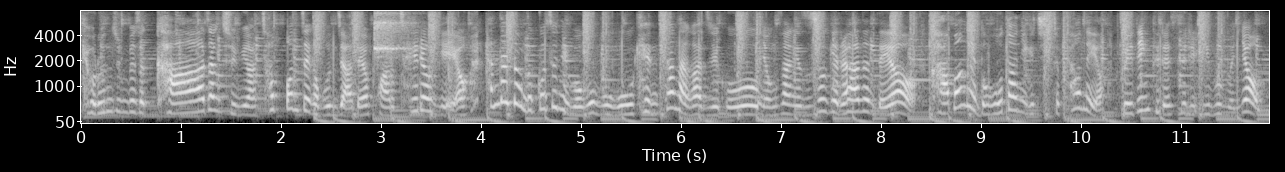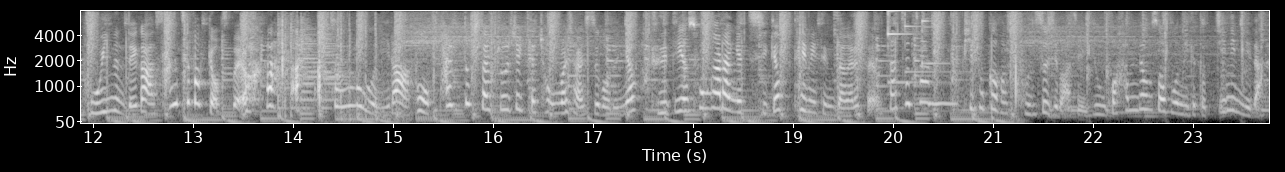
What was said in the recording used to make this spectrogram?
결혼 준비에서 가장 중요한 첫 번째가 뭔지 아세요? 바로 체력이에요. 한 달 정도 꾸준히 먹어보고 괜찮아가지고 영상에서 소개를 하는데요. 가방에 넣어 다니기 진짜 편해요. 웨딩 드레스를 입으면요. 보이는 데가 상체밖에 없어요. 승모근이랑 뭐 팔뚝살 쪼실 때 정말 잘 쓰거든요. 드디어 송아랑의 직역템이 등장을 했어요. 짜자잔! 피부과 가서 돈 쓰지 마세요. 이거 한 병 써보는 게 더 찐입니다.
